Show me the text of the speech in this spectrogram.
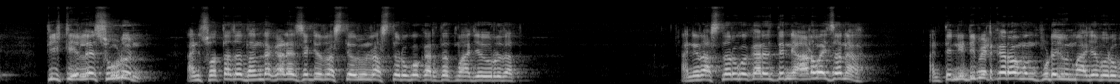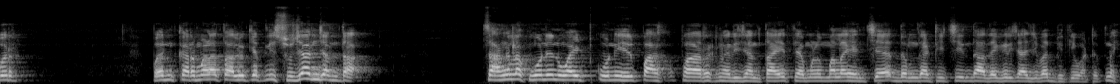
ती टेलर सोडून आणि स्वतःचा धंदा काढायसाठी रस्त्यावरून रास्ता रोको करतात माझ्या विरोधात. आणि रास्ता रोको करायचं त्यांनी अडवायचा ना. आणि त्यांनी डिबेट करावं मग पुढे येऊन माझ्याबरोबर. पण करमाळा तालुक्यातली सुजान जनता चांगला कोण आहे आणि वाईट कोण हे पा पारखणारी जनता आहे. त्यामुळं मला यांच्या दमदाटीची दादागिरीची अजिबात भीती वाटत नाही.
